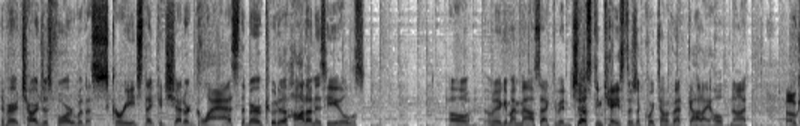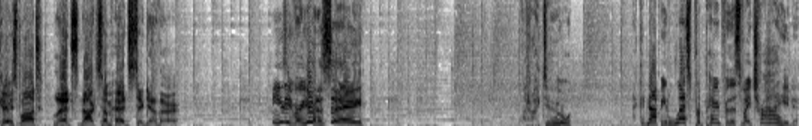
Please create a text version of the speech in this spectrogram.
The parrot charges forward with a screech that could shatter glass. The barracuda hot on his heels. Oh, let me get my mouse activated just in case there's a quick time event. God, I hope not. Okay, Spot, let's knock some heads together. Easy for you to say. What do I do? I could not be less prepared for this if I tried.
